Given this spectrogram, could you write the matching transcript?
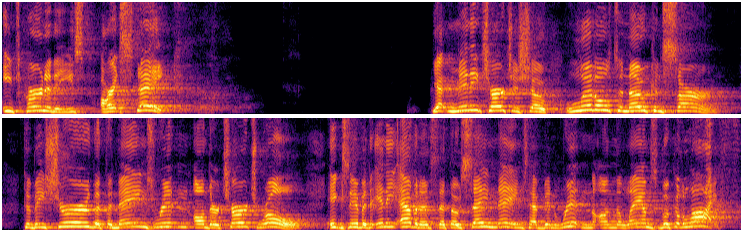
eternities are at stake. Yet many churches show little to no concern to be sure that the names written on their church roll exhibit any evidence that those same names have been written on the Lamb's book of life.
